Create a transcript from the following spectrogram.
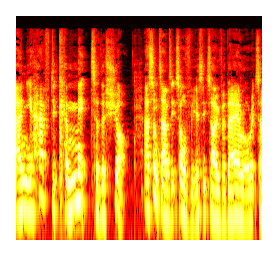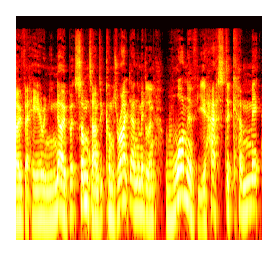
and you have to commit to the shot. Now, sometimes it's obvious, it's over there or it's over here, and you know, but sometimes it comes right down the middle, and one of you has to commit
